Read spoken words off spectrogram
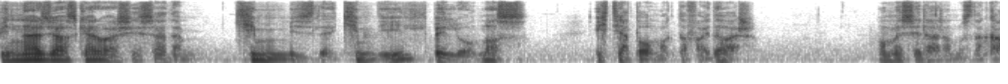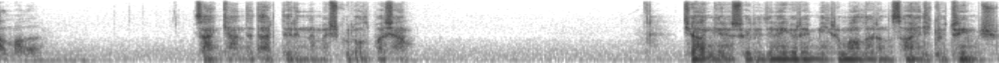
Binlerce asker var şehzadem. Kim bizle, kim değil belli olmaz. İhtiyatlı olmakta fayda var. Bu mesele aramızda kalmalı. Sen kendi dertlerinle meşgul ol paşam. Cihangir'in söylediğine göre mihrimahlarınız hayli kötüymüş.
